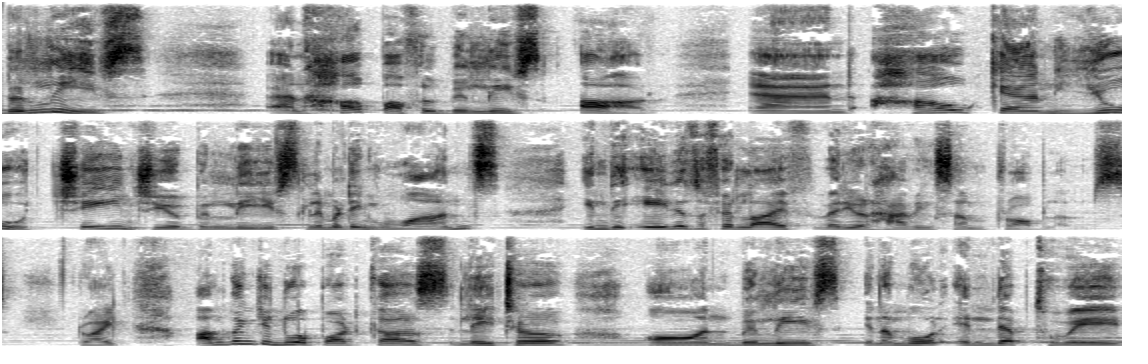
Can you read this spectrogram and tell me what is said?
beliefs and how powerful beliefs are and how can you change your beliefs limiting ones in the areas of your life where you're having some problems right? I'm going to do a podcast later on beliefs in a more in-depth way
